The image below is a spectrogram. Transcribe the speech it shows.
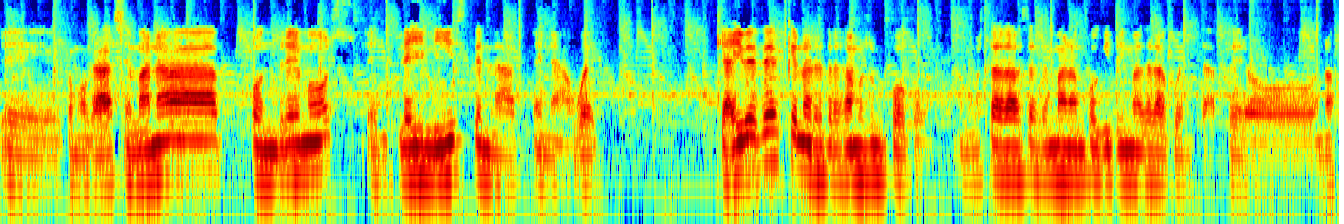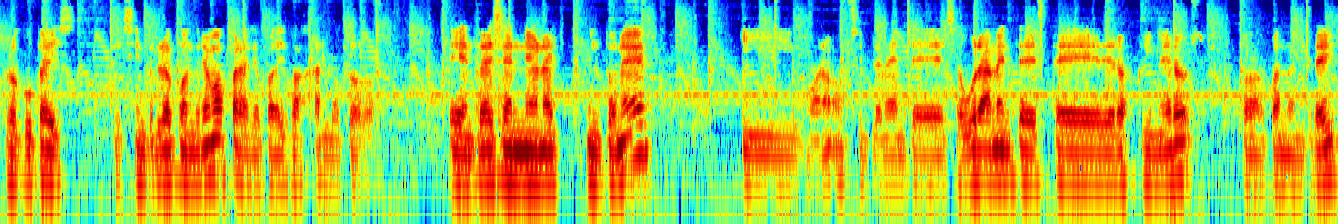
eh, como cada semana pondremos el playlist en la, en la web. Que hay veces que nos retrasamos un poco. Hemos tardado esta semana un poquitín más de la cuenta, pero no os preocupéis, que siempre lo pondremos para que podáis bajarlo todo. Entráis en neonight.net y bueno, simplemente, seguramente este de los primeros, cu- cuando entréis,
